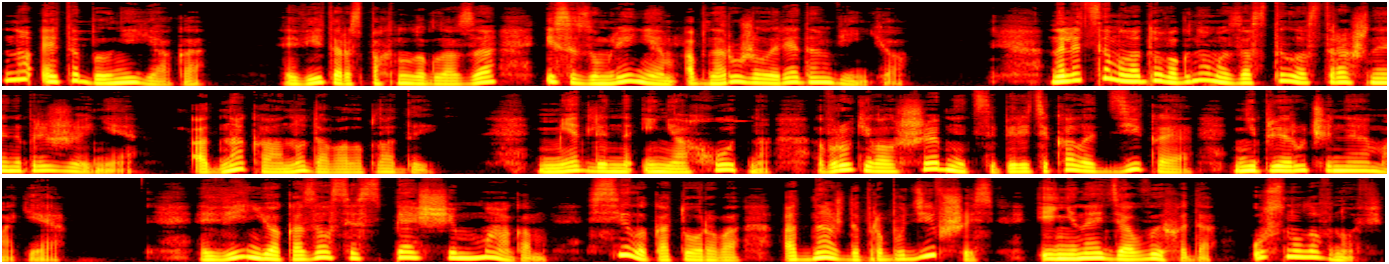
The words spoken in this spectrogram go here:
но это был не Яга. Вита распахнула глаза и с изумлением обнаружила рядом Виньо. На лице молодого гнома застыло страшное напряжение, однако оно давало плоды. Медленно и неохотно в руки волшебницы перетекала дикая, неприрученная магия. Винью оказался спящим магом, сила которого, однажды пробудившись и не найдя выхода, уснула вновь.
